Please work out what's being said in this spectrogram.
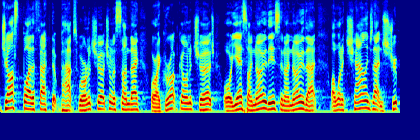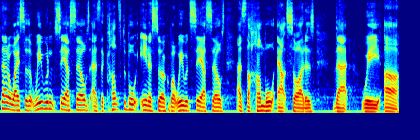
just by the fact that perhaps we're on a church on a Sunday, or I grew up going to church, or yes, I know this and I know that. I want to challenge that and strip that away so that we wouldn't see ourselves as the comfortable inner circle, but we would see ourselves as the humble outsiders that we are.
